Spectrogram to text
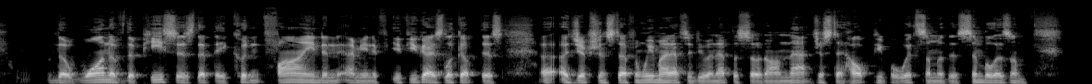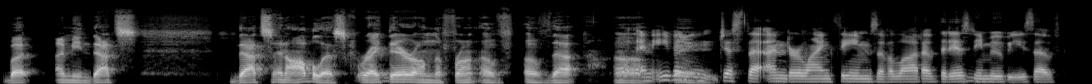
the one of the pieces that they couldn't find. And I mean, if, if you guys look up this uh, Egyptian stuff, and we might have to do an episode on that just to help people with some of the symbolism. But I mean, that's that's an obelisk right there on the front of of that. Uh, and even thing. just the underlying themes of a lot of the Disney mm-hmm. movies of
